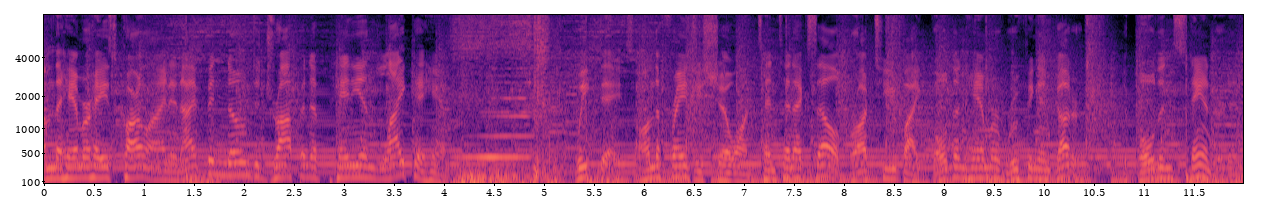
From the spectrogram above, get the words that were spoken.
I'm the Hammer Hays Carlyon, and I've been known to drop an opinion like a hammer. Weekdays on The Frangie Show on 1010XL, brought to you by Golden Hammer Roofing and Gutters, the golden standard in.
